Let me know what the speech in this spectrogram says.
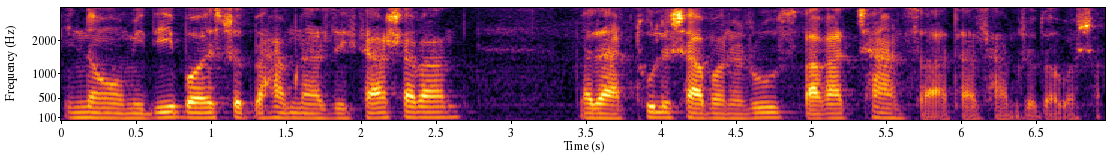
این ناامیدی باعث شد به هم نزدیکتر شوند و در طول شبانه روز فقط چند ساعت از هم جدا باشند.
